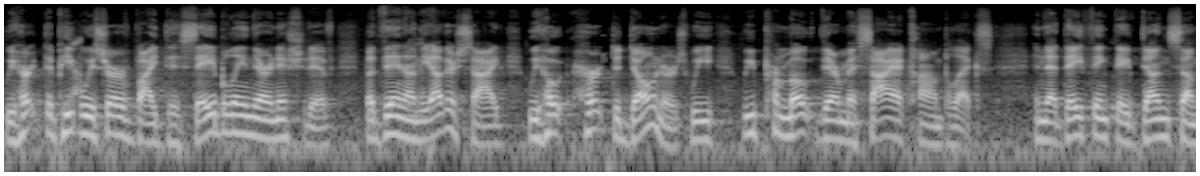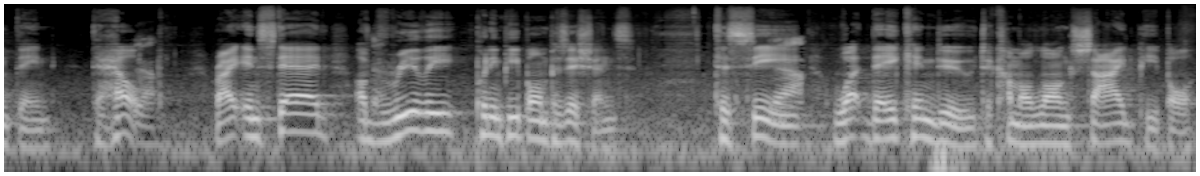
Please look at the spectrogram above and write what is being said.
We hurt the people we serve by disabling their initiative, but then on the other side, we hurt the donors. We we promote their messiah complex and that they think they've done something to help, Yeah. right? Instead of really putting people in positions to see Yeah. what they can do to come alongside people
